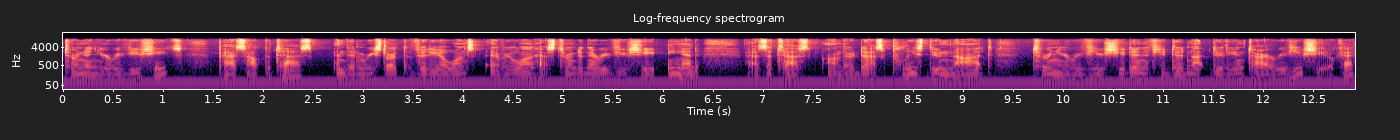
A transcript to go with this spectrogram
turn in your review sheets, pass out the test, and then restart the video once everyone has turned in their review sheet and has a test on their desk. Please do not turn your review sheet in if you did not do the entire review sheet, okay?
